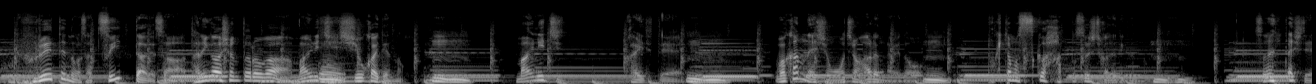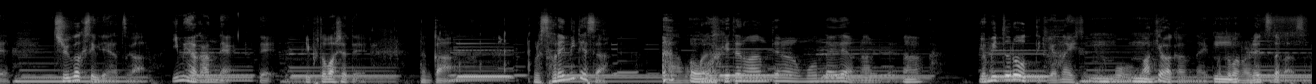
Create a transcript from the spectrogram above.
俺震えてんのがさ、ツイッターでさ、谷川俊太郎が毎日詩を書いてんの。うんうん。毎日書いててう、んわかんない詩ももちろんあるんだけどうん。う、ん。時たますっごいハッとする人が出てくるの。うんそれに対して、中学生みたいなやつが、意味わかんねえってリプ飛ばしてて、なんか、俺それ見てさ、あーもうこれ受け手のアンテナの問題だよな、みたいな。あ読み取ろうって気がない人にはもうんうわけわかんない言葉の列だからさ、な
